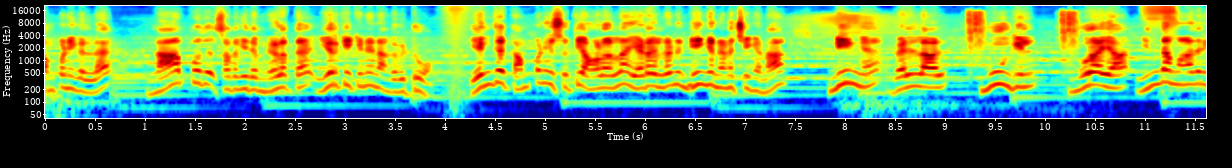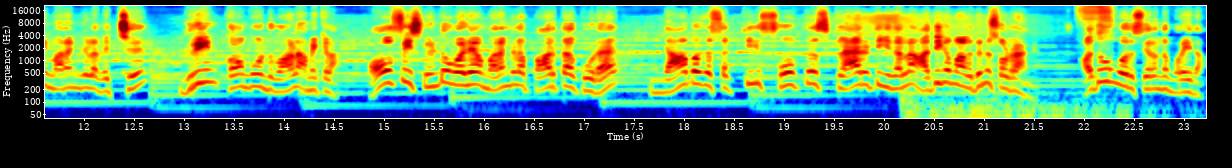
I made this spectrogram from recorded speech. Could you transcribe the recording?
கம்பெனிகளில் நாற்பது சதவீதம் நிலத்தை இயற்கைக்குன்னே நாங்கள் விட்டுருவோம். எங்கள் கம்பெனியை சுற்றி அவ்வளோலாம் இடம் இல்லைன்னு நீங்கள் நினச்சிங்கன்னா நீங்கள் வெள்ளால் மூங்கில் முறையா இந்த மாதிரி மரங்களை வச்சு கிரீன் காம்பவுண்ட் வாழை அமைக்கலாம். ஆஃபீஸ் விண்டோ வழியாக மரங்களை பார்த்தா கூட ஞாபக சக்தி ஃபோக்கஸ் கிளாரிட்டி இதெல்லாம் அதிகமாகுதுன்னு சொல்கிறாங்க அதுவும் ஒரு சிறந்த முறை தான்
